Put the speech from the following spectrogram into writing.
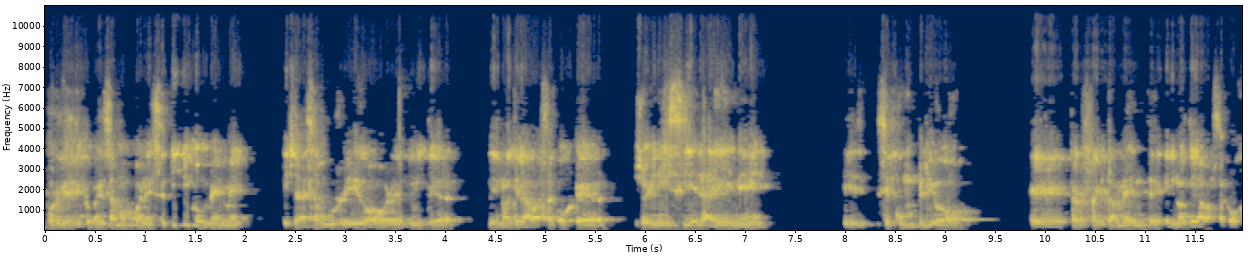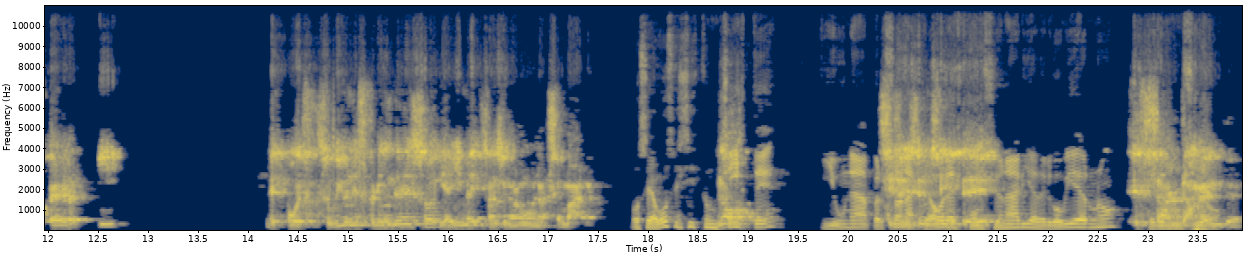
Porque comenzamos con ese típico meme que ya es aburrido ahora de Twitter, de no te la vas a coger. Yo inicié la N, se cumplió perfectamente el no te la vas a coger y Después subí un screen de eso y ahí me sancionaron una semana. O sea, vos hiciste un chiste y una persona que ahora es funcionaria del gobierno. Exactamente.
